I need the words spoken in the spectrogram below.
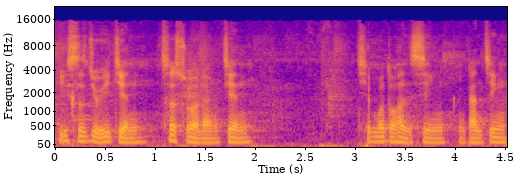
第十九一间，厕所两间，全部都很新，很干净。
